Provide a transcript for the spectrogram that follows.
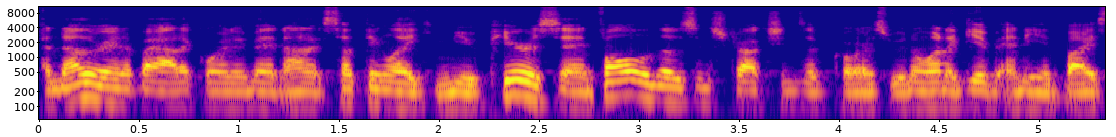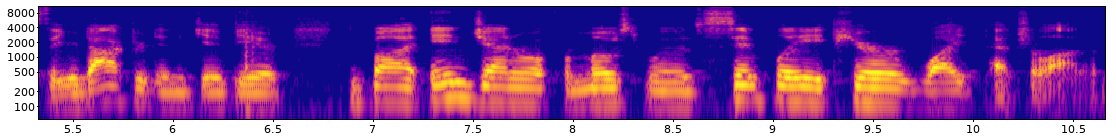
another antibiotic ointment on it, something like mupirocin. Follow those instructions, of course. We don't want to give any advice that your doctor didn't give you. But in general, for most wounds, simply pure white petrolatum.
